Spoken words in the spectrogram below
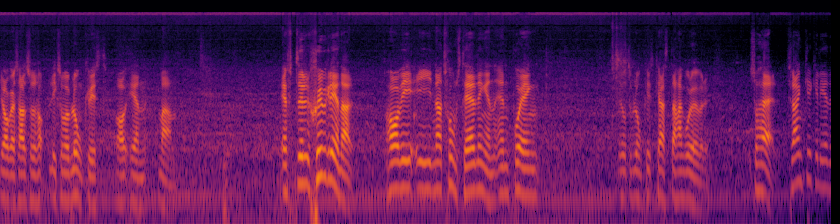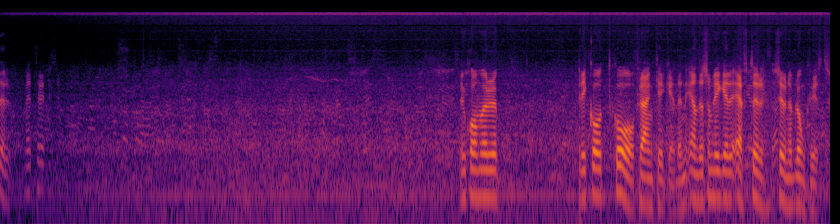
Jagas alltså liksom av Blomqvist av en man. Efter sju grenar har vi i nationstävlingen en poäng. Vi låter Blomqvist kasta, han går över. Så här, Frankrike leder med 30 Nu kommer Pricotco, Frankrike, den enda som ligger efter Sune Blomqvist,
